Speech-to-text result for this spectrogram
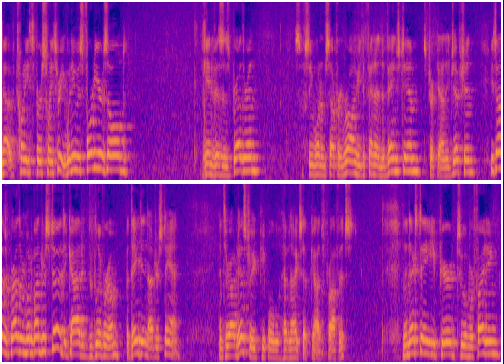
Now, 20, verse 23. When he was 40 years old, he came to visit his brethren. So, seeing one of them suffering wrong, he defended and avenged him, struck down the Egyptian. He thought his brethren would have understood that God would deliver him, but they didn't understand. And throughout history, people have not accepted God's prophets. The next day he appeared to them were fighting.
